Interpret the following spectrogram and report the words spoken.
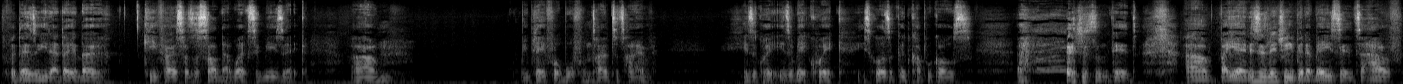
For those of you that don't know, Keith Harris has a son that works in music. Um, we play football from time to time. He's a quick. He's a bit quick. He scores a good couple goals. it's just all good. Um, but yeah, this has literally been amazing to have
